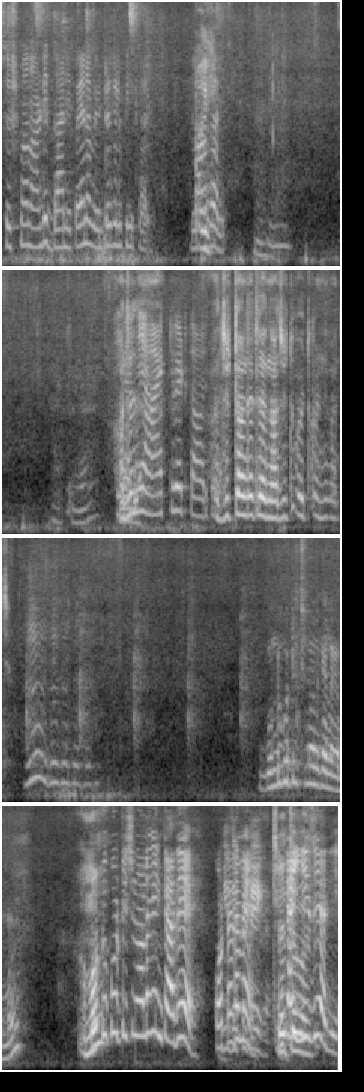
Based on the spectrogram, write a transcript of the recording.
సుష్మా నాడి దానిపైన వెంట్రుకలు పీకాలి. లాగాలి. యాక్టివేట్ కావాలి జుట్టు అంటట్లేదు నా జుట్టు పట్టుకోండి కొంచెం. గుండు కుట్టించిన వాళ్ళకి ఎలాగమ్మా అమ్మ? ముందు కొట్టించిన వాళ్ళకి ఇంకా అదే కొట్టడమే. ఇంకా ఈజీ అది.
